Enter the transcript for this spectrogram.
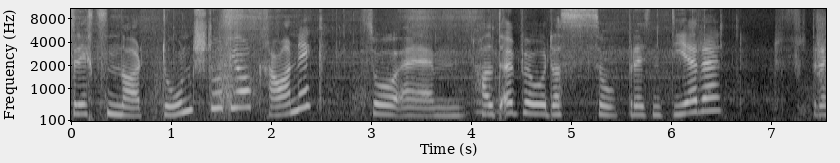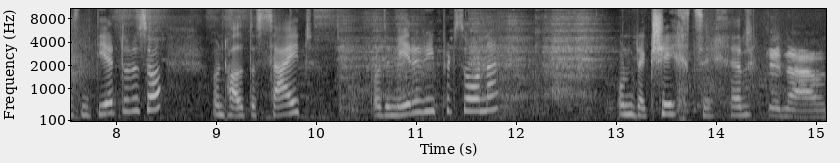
vielleicht eine Art Tonstudio, keine Ahnung. So, ähm, halt jemand, der das so präsentieren, präsentiert oder so und halt das sagt. Oder mehrere Personen. Und eine Geschichte sicher. Genau,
